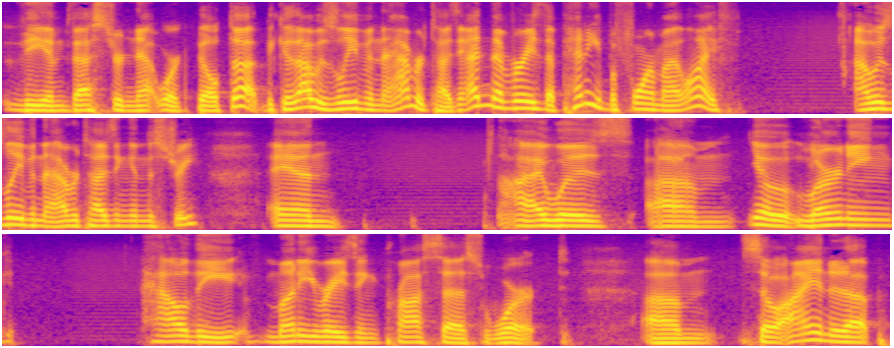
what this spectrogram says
the investor network built up because I was leaving the advertising. I'd never raised a penny before in my life. I was leaving the advertising industry, and I was, um, you know, learning how the money raising process worked. Um, so I ended up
